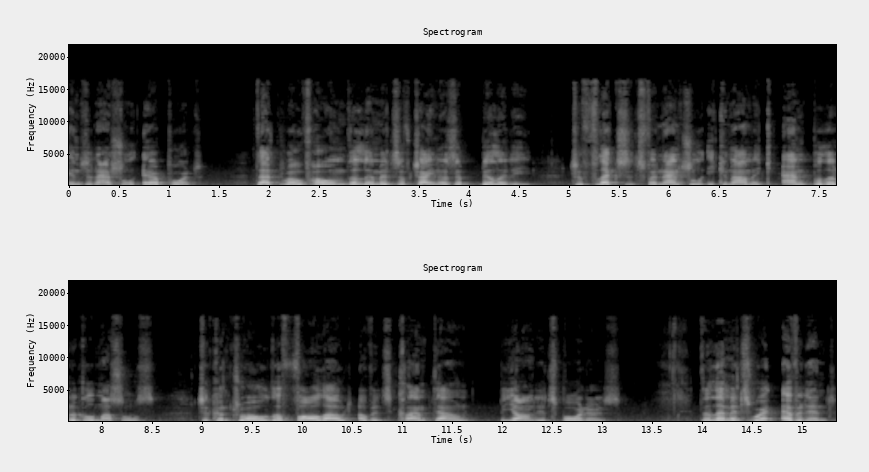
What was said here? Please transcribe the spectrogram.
International Airport that drove home the limits of China's ability to flex its financial, economic, and political muscles to control the fallout of its clampdown beyond its borders. The limits were evident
